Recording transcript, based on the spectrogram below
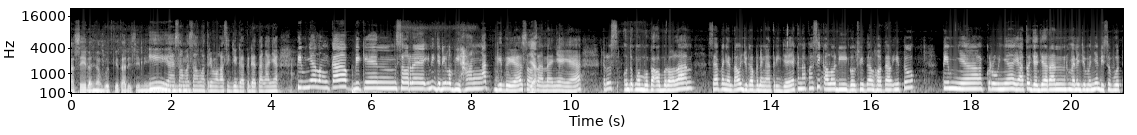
kasih dan nyambut kita di sini. Iya, sama-sama. Terima kasih juga kedatangannya. Timnya lengkap, bikin sore ini jadi lebih hangat gitu ya, ya. suasananya ya. ya. Terus untuk membuka obrolan, saya pengen tahu juga pendengar Trijaya, kenapa sih kalau di Gold Vital Hotel itu timnya, krunya ya atau jajaran manajemennya disebut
